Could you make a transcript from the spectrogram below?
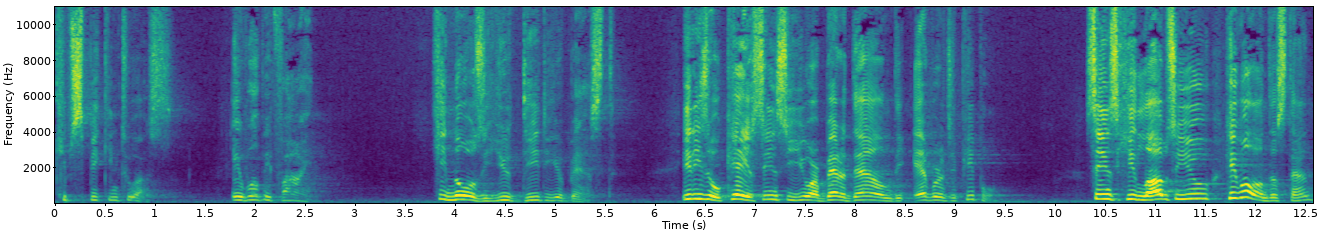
keeps speaking to us. It will be fine. He knows you did your best. It is okay since you are better than the average people. Since he loves you, he will understand.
